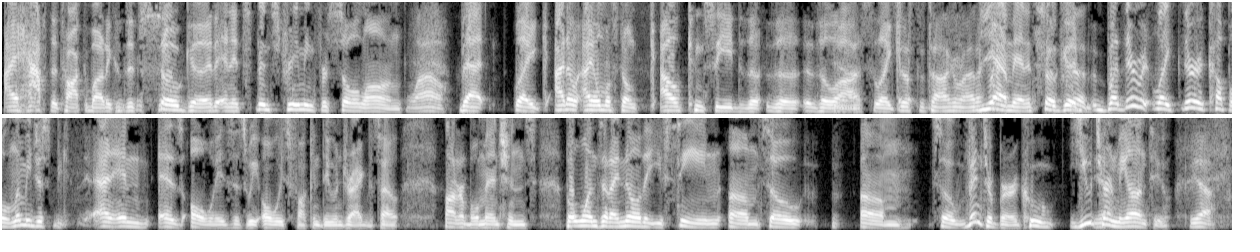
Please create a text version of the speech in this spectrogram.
I have to talk about it because it's so good and it's been streaming for so long. Wow. That like I don't. I almost don't. I'll concede the the the loss. Like Just to talk about it. yeah, man, it's so good. good. But there, like, there are a couple. Let me just, and, and as always, as we always fucking do, and drag this out, honorable mentions, but ones that I know that you've seen. Um, so, um, so Winterberg, who you turned Yes. me on to, Yes.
